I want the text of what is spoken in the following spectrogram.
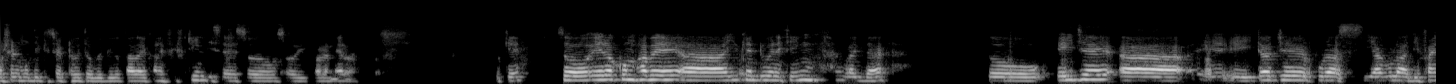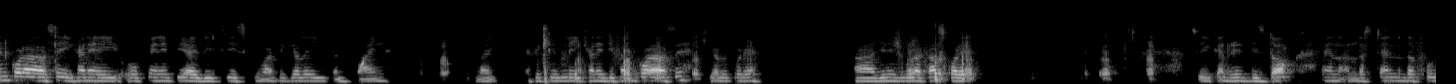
দশের মধ্যে কিছু একটা হইতে হবে, কিন্তু তারা এখানে ফিফটিন দিছে সো সো ই করেন এরর ওকে সো এরকম ভাবে you can do anything like that তো এই যে এইটার যে পুরো ইয়াগুলা ডিফাইন করা আছে, এখানে এই ওপেন এপিআই ভি থ্রি স্কিমাতে গেলে you can find like effectively এখানে ডিফাইন করা আছে কীভাবে করে জিনিসগুলো কাজ করে। So you can read this doc and understand the full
